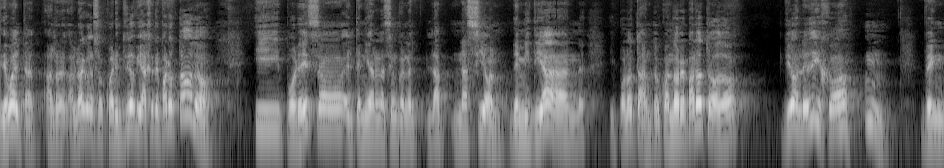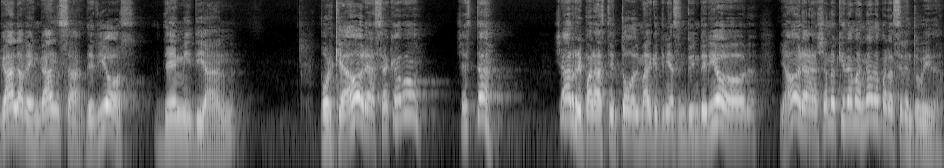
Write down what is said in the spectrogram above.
Y de vuelta, a lo largo de esos 42 viajes reparó todo. Y por eso él tenía relación con la nación de Midian. Y por lo tanto, cuando reparó todo, Dios le dijo, mm, venga la venganza de Dios de Midian, porque ahora se acabó, ya está. Ya reparaste todo el mal que tenías en tu interior y ahora ya no queda más nada para hacer en tu vida.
